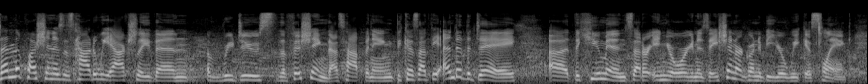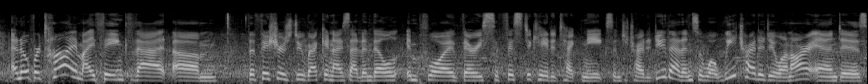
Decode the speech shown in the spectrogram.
then the question is, is how do we actually then reduce the phishing that's happening? Because at the end of the day, uh, the humans that are in your organization are going to be your weakest link. And over time, I think that um, the phishers do recognize that and they'll employ very sophisticated techniques and to try to do that. And so what we try to do on our end is,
